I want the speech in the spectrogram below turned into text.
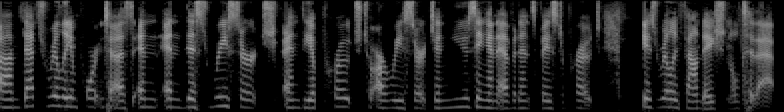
Um, that's really important to us. And, and this research and the approach to our research and using an evidence-based approach is really foundational to that.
